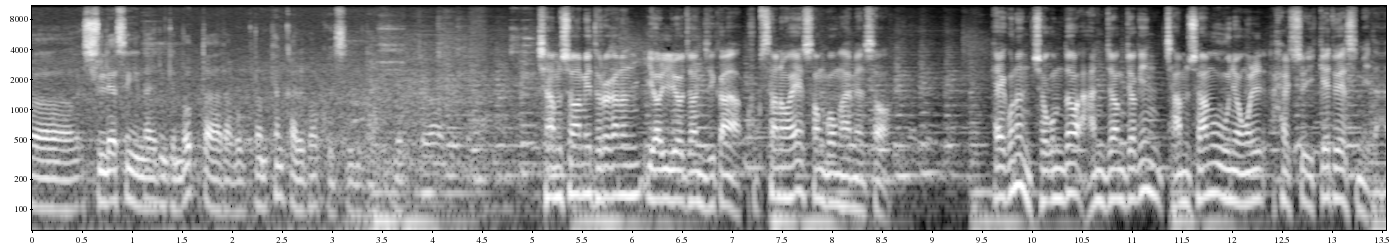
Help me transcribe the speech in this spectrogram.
어, 신뢰성이나 이런 게 높다라고 그런 평가를 받고 있습니다. 네. 잠수함에 들어가는 연료 전지가 국산화에 성공하면서 해군은 조금 더 안정적인 잠수함 운용을 할 수 있게 됐습니다.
